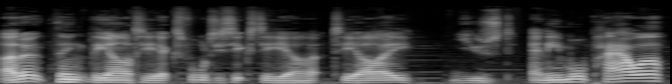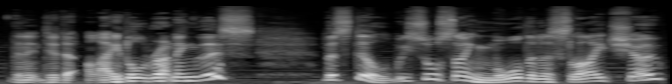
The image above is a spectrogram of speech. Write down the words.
I don't think the RTX 4060 Ti used any more power than it did at idle running this, but still, we saw something more than a slideshow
